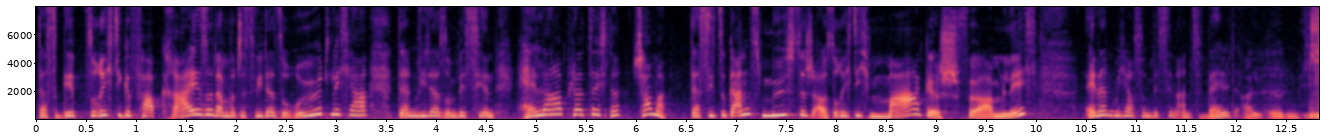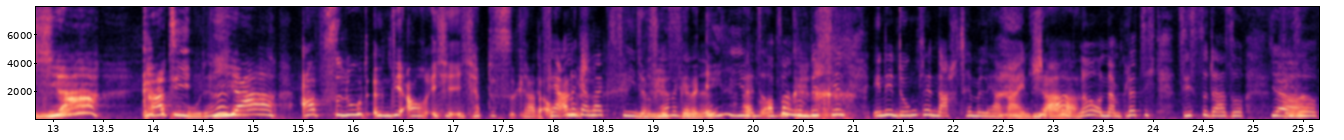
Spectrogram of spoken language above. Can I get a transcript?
das gibt so richtige Farbkreise, dann wird es wieder so rötlicher, dann wieder so ein bisschen heller plötzlich. Ne? Schau mal, das sieht so ganz mystisch aus, so richtig magisch förmlich. Erinnert mich auch so ein bisschen ans Weltall irgendwie. Ne? Ja! Kathi, Oder? ja, absolut. Irgendwie auch. Ich, ich habe das gerade auch. Ferne Galaxien. Ja, so ferne bisschen, ne? Alien Als ob man so ein bisschen in den dunklen Nachthimmel hereinschaut. Ja. Ne? Und dann plötzlich siehst du da so, ja. wie so,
